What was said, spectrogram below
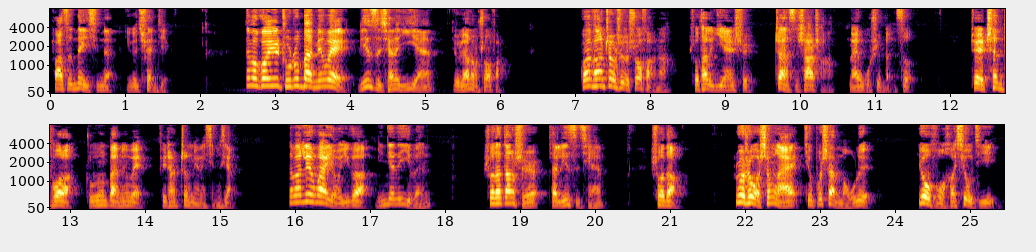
发自内心的一个劝诫。那么，关于竹中半兵卫临死前的遗言有两种说法。官方正式的说法呢，说他的遗言是“战死沙场，乃武士本色”，这也衬托了竹中半兵卫非常正面的形象。那么，另外有一个民间的译文，说他当时在临死前说道：“若是我生来就不善谋略，右辅和秀吉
